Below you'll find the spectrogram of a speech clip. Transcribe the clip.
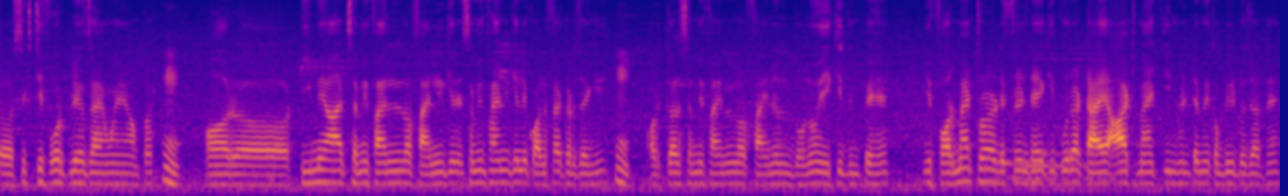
सिक्सटी फोर प्लेयर्स आए हुए हैं यहाँ पर। हम्म। और टीमें आज सेमीफाइनल और फाइनल के लिए सेमीफाइनल के लिए क्वालिफाई कर जाएँगी। हम्म। और कल सेमीफाइनल और फाइनल दोनों एक ही दिन पे हैं। ये फॉर्मेट थोड़ा डिफरेंट है कि पूरा टाई आठ मैच तीन घंटे में कंप्लीट हो जाते हैं।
